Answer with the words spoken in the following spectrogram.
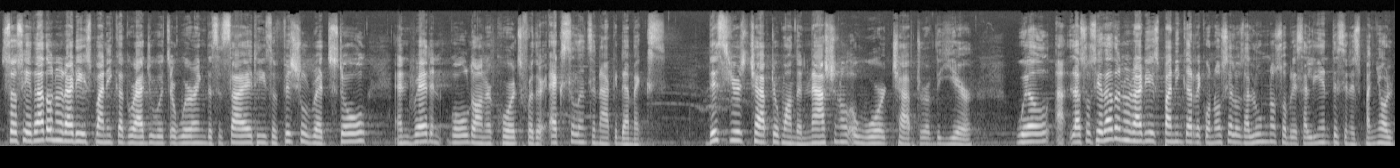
Sociedad Honoraria Hispánica graduates are wearing the Society's official red stole and red and gold honor cords for their excellence in academics. This year's chapter won the National Award Chapter of the Year. Will, ah, la Sociedad Honoraria Hispánica reconoce a los alumnos sobresalientes en español.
